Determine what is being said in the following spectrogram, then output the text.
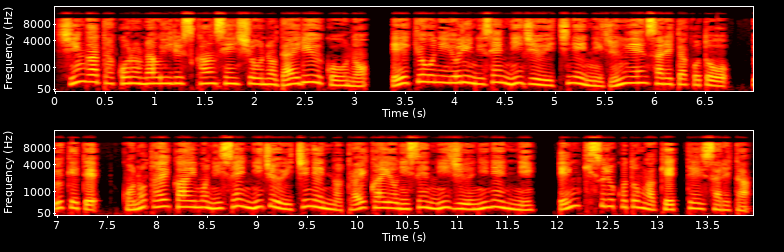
新型コロナウイルス感染症の大流行の影響により2021年に順延されたことを受けて、この大会も2021年の大会を2022年に延期することが決定された。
